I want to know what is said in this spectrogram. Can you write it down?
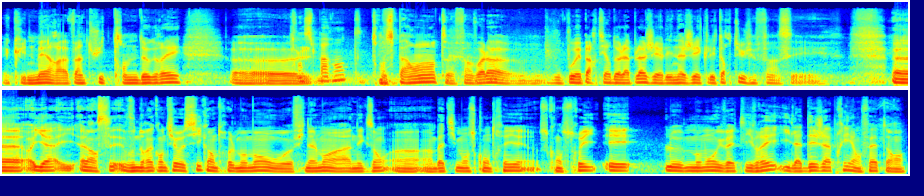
avec une mer à 28-30 degrés. transparente. Transparente. Enfin voilà, vous pouvez partir de la plage et aller nager avec les tortues. Enfin c'est. il y a, alors vous nous racontiez aussi qu'entre le moment où finalement un, exemple, un, un bâtiment se construit, se construit et le moment où il va être livré, il a déjà pris en fait en,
